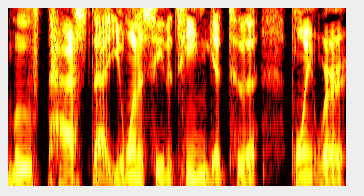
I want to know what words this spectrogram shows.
move past that. You want to see the team get to the point where,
